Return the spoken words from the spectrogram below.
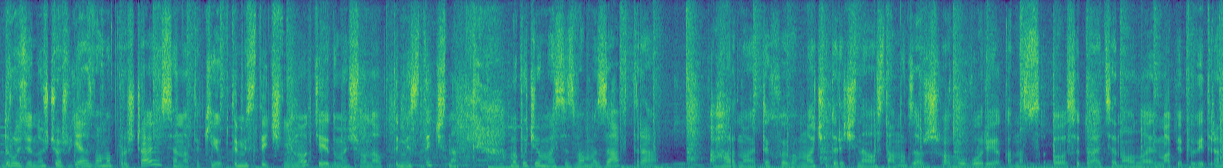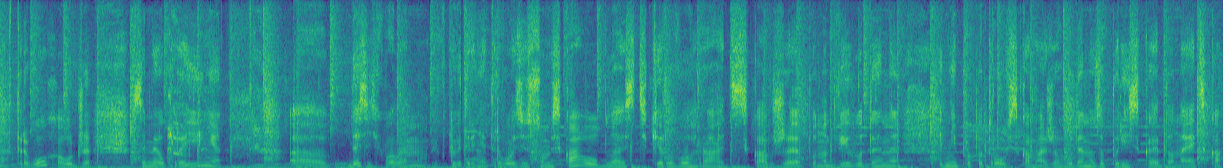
Друзі, ну що ж, я з вами прощаюся на такій оптимістичній ноті. Я думаю, що вона оптимістична. Ми почуємося з вами завтра. Гарної тихої вам ночі. До речі, наостанок завжди ж говорю, яка в нас е, ситуація на онлайн-мапі повітряних тривог. А отже, в самій Україні е, 10 хвилин як в повітряній тривозі Сумська область, Кіровоградська вже понад 2 години, Дніпропетровська майже годину, Запорізька і Донецька.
